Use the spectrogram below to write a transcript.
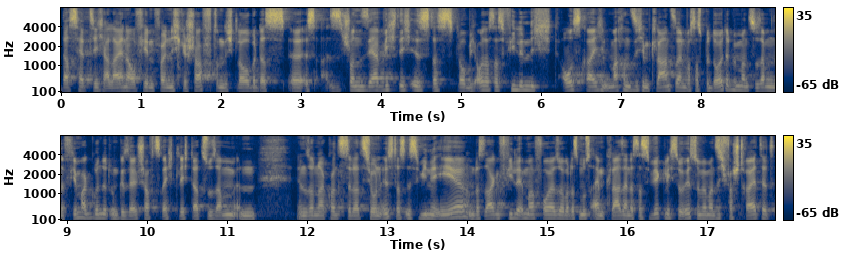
das hätte ich alleine auf jeden Fall nicht geschafft. Und ich glaube, dass äh, es schon sehr wichtig ist, dass glaube ich auch, dass das viele nicht ausreichend machen, sich im Klaren zu sein, was das bedeutet, wenn man zusammen eine Firma gründet und gesellschaftsrechtlich da zusammen in, in so einer Konstellation ist. Das ist wie eine Ehe und das sagen viele immer vorher so, aber das muss einem klar sein, dass das wirklich so ist. Und wenn man sich verstreitet,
